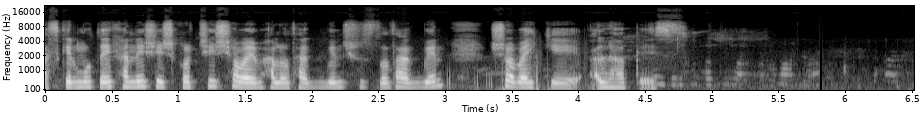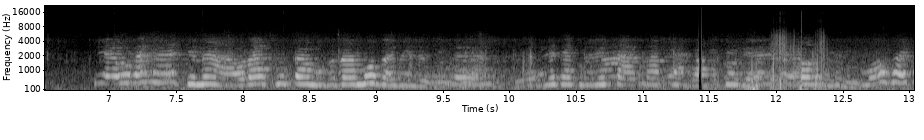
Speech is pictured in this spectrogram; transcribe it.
আজকের মতো এখানে শেষ করছি। সবাই ভালো থাকবেন সুস্থ থাকবেন। সবাইকে আল্লাহ হাফেজ। 那个可以搭那边的，我不会搭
